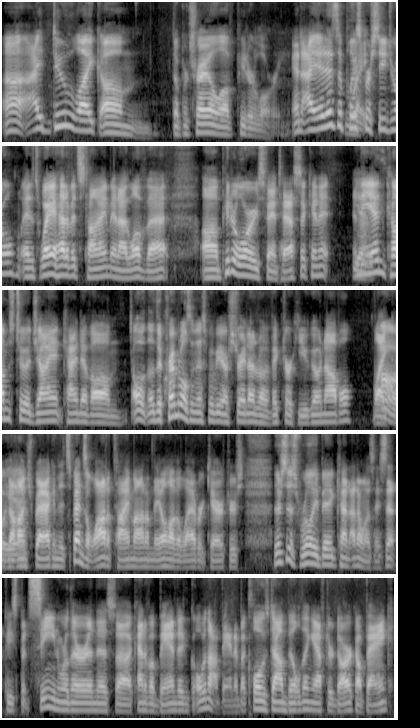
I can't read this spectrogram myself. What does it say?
Uh, I do like um the portrayal of Peter Lorre, and I, it is a police Right. procedural, and it's way ahead of its time, and I love that. Um, Peter Lorre is fantastic in it. And the end comes to a giant kind of um oh the, the criminals in this movie are straight out of a Victor Hugo novel. Like Oh, the yeah. Hunchback, and it spends a lot of time on them. They all have elaborate characters. There's this really big kind of I don't want to say set piece, but scene where they're in this uh, kind of abandoned, oh not abandoned, but closed down building after dark, a bank,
